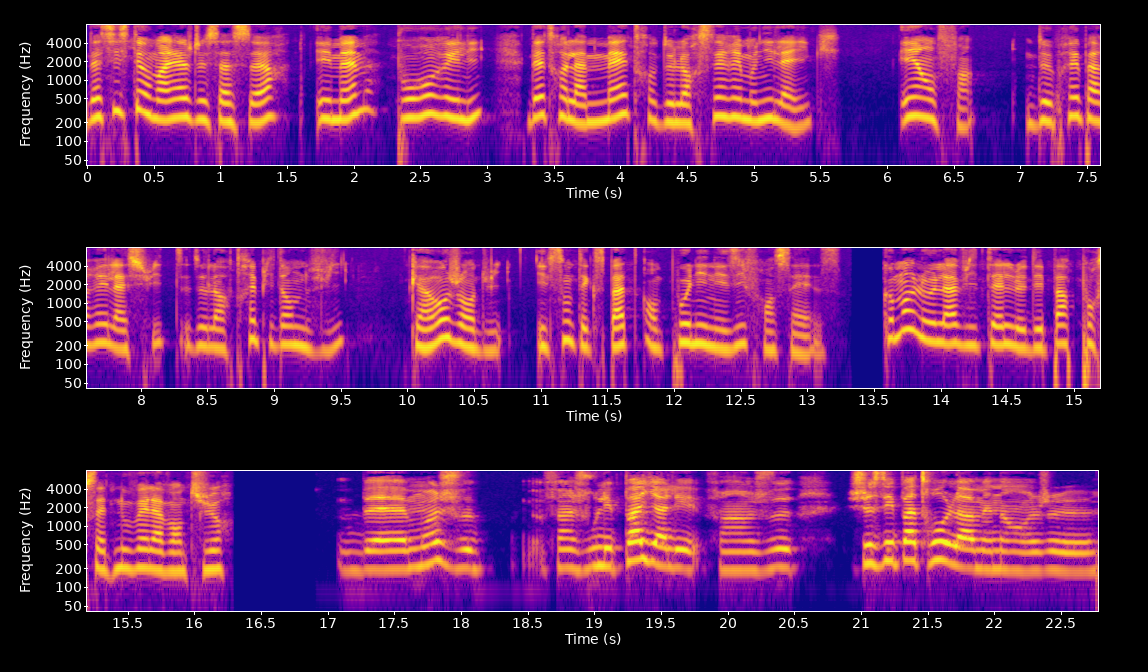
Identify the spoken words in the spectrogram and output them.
d'assister au mariage de sa sœur et même, pour Aurélie, d'être la maître de leur cérémonie laïque. Et enfin, de préparer la suite de leur trépidante vie, car aujourd'hui, ils sont expats en Polynésie française. Comment Lola vit-elle le départ pour cette nouvelle aventure? Ben moi je veux enfin je voulais pas y aller. Enfin je veux je sais pas trop là maintenant, je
